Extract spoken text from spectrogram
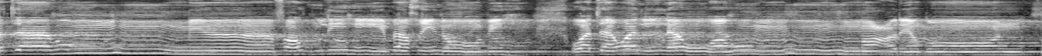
آتاهم من فضله بخلوا به وتولوا وهم معرضون.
